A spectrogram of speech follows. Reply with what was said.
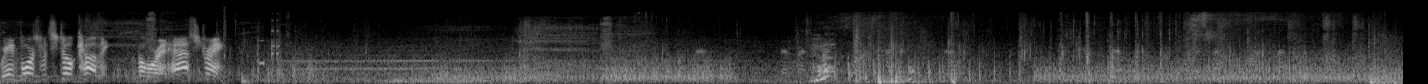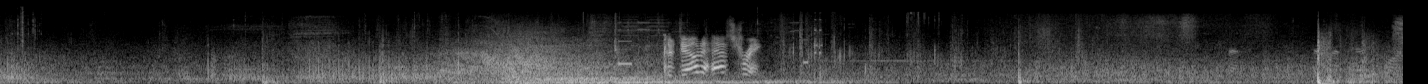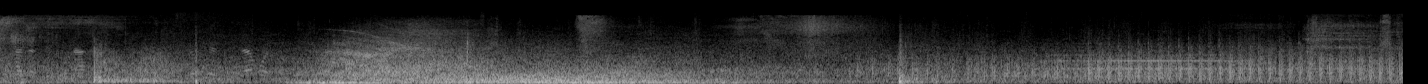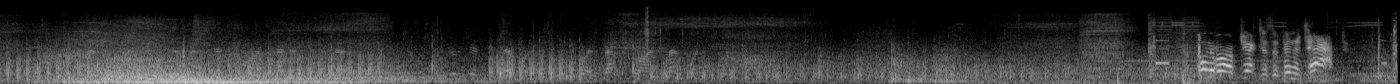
Reinforcements still coming, but we're at half strength. They're down to half strength. Our objectives have been attacked.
